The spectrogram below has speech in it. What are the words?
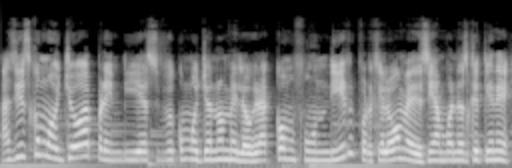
Así es como yo aprendí eso, fue como yo no me logré confundir, porque luego me decían, bueno, es que tiene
